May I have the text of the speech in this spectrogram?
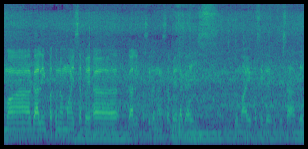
mga galing pa to ng mga Isabela, galing pa sila ng Isabela guys. Tumayo pa sila dito sa atin.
